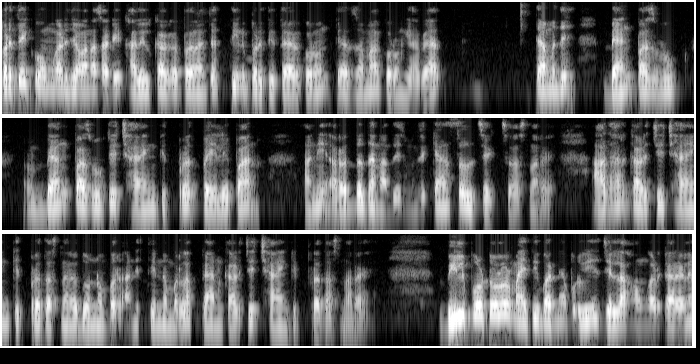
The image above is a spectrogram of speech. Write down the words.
प्रत्येक होमगार्ड जवानासाठी खालील कागदपत्रांच्या तीन प्रती तयार करून त्या जमा करून घ्याव्यात. त्यामध्ये बँक पासबुक बँक पासबुकचे छायांकित प्रत पहिले पान आणि रद्द धनादेश म्हणजे कॅन्सल चेकचं असणार आहे. आधार कार्डची छायांकित प्रत असणार आहे दोन नंबर आणि तीन नंबरला पॅन कार्डची छायांकित प्रत असणार आहे. बिल पोर्टलवर माहिती भरण्यापूर्वी जिल्हा होमगार्ड कार्यालय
